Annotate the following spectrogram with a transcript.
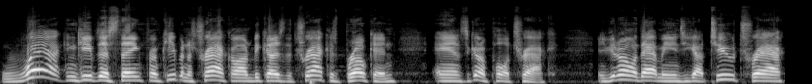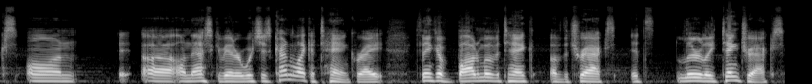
way I can keep this thing from keeping a track on because the track is broken and it's going to pull a track. If you don't know what that means, you got two tracks on uh, on the excavator, which is kind of like a tank, right? Think of bottom of a tank of the tracks. It's literally tank tracks,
